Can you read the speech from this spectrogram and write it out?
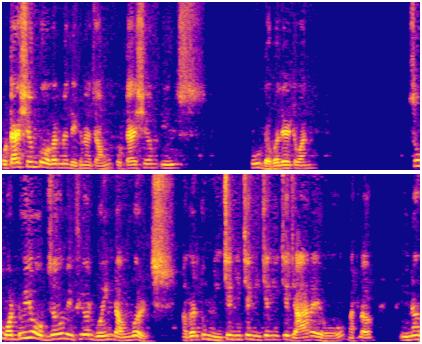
Potassium को अगर मैं देखना चाहूँ potassium is two double eight one so what do you observe if you are going downwards अगर तुम नीचे नीचे नीचे नीचे जा रहे हो मतलब in a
